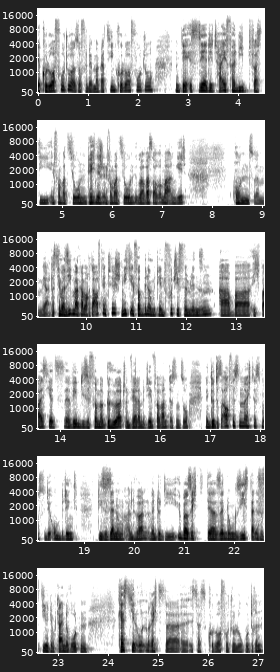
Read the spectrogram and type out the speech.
der Colorfoto, also von dem Magazin Colorfoto. Und der ist sehr detailverliebt, was die Informationen, technische Informationen über was auch immer angeht. Und ähm, ja, das Thema Sigma kam auch da auf den Tisch, nicht in Verbindung mit den Fujifilm-Linsen, aber ich weiß jetzt, äh, wem diese Firma gehört und wer da mit wem verwandt ist und so. Wenn du das auch wissen möchtest, musst du dir unbedingt diese Sendung anhören. Wenn du die Übersicht der Sendung siehst, dann ist es die mit dem kleinen roten Kästchen unten rechts, da äh, ist das Colorfoto-Logo drin.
